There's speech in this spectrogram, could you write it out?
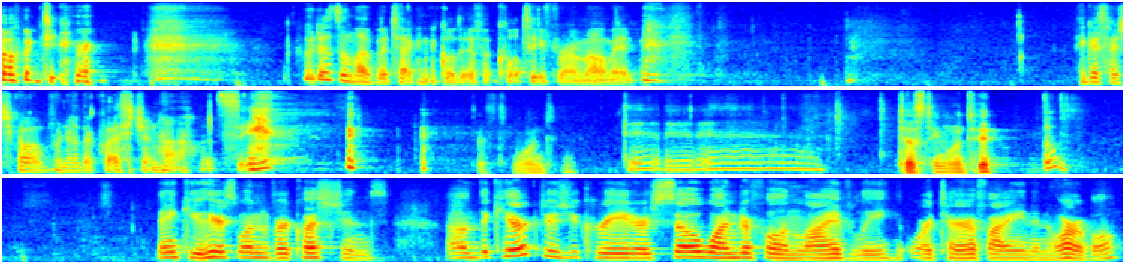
oh dear. Who doesn't love a technical difficulty for a moment? I guess I should come up with another question, huh? Let's see. Testing one, two. Da-da-da. Testing one, two. Oh, Thank you. Here's one of our questions. Um, the characters you create are so wonderful and lively, or terrifying and horrible,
